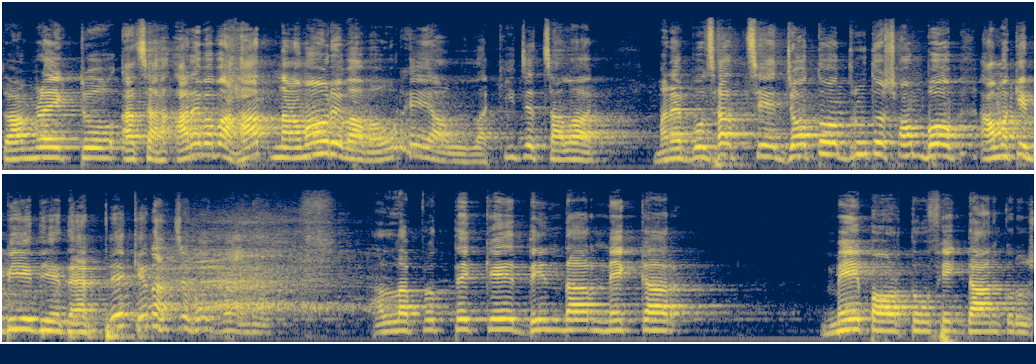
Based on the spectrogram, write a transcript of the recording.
তো আমরা একটু আচ্ছা আরে বাবা, হাত নামাও রে বাবা, ওরে আল্লাহ, কি যে চালাক। মানে বোঝাচ্ছে যত দ্রুত সম্ভব আমাকে বিয়ে দিয়ে দেন। ঠিক না যুবক ভাই। আল্লাহ প্রত্যেককে দিনদার, নেককার, মেয়ে পাওয়ার তৌফিক দান করুক।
